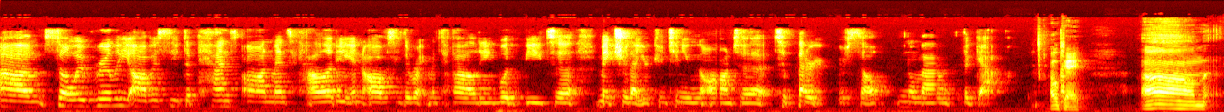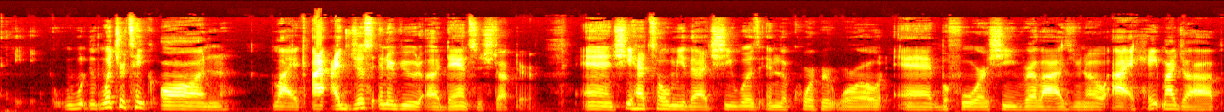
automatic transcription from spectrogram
Um, so it really obviously depends on mentality and obviously the right mentality would be to make sure that you're continuing on to, to better yourself no matter the gap. Okay. Um, what's your take on like, I, I just interviewed a dance instructor and she had told me that she was in the corporate world and before she realized, you know, I hate my job.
